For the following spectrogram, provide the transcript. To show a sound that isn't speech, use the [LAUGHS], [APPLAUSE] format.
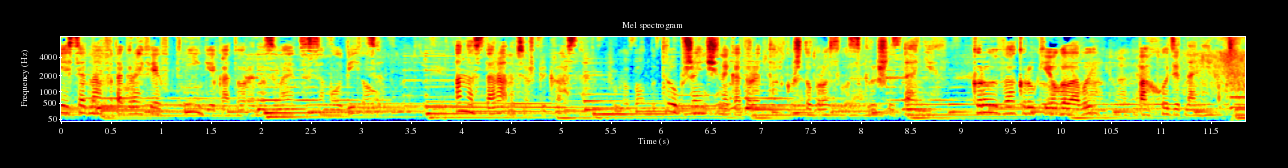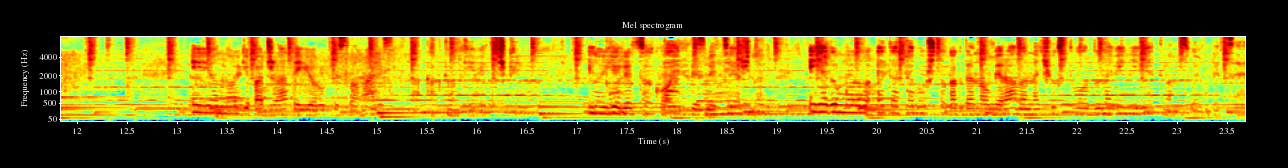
Есть одна фотография в книге, которая называется «Самоубийца». Она стара, но все же прекрасна. Труп женщины, которая только что бросилась с крыши здания. Кровь вокруг ее головы походит на нимб. Ее ноги поджаты, ее руки сломались, как тонкие веточки. Но ее лицо ходит безмятежно. И я думаю, это от того, что когда она умирала, она чувствовала дуновение ветра на своем лице.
